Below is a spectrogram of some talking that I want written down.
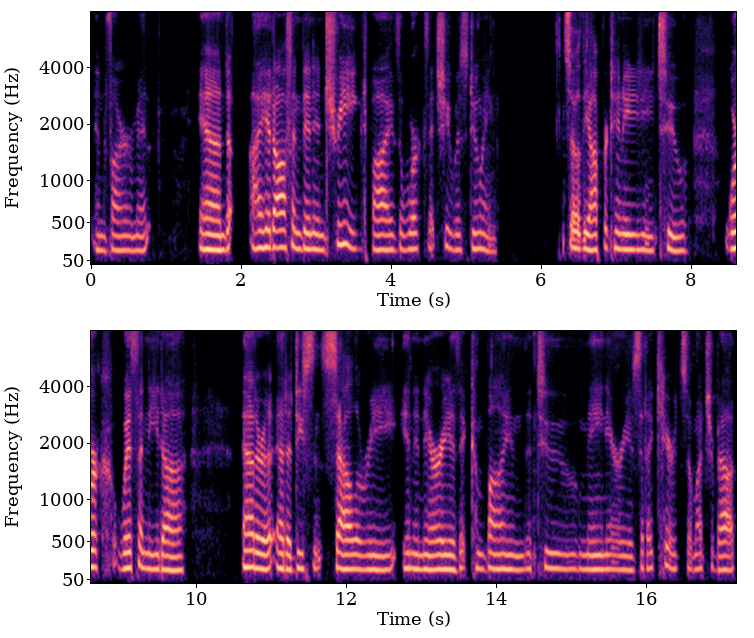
environment. And I had often been intrigued by the work that she was doing. So the opportunity to work with Anita at a, at a decent salary in an area that combined the two main areas that I cared so much about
